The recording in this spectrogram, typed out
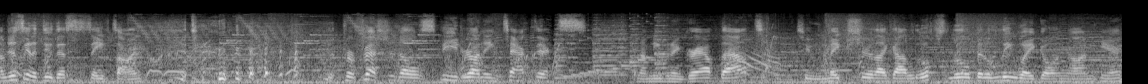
I'm just gonna do this to save time. Professional speedrunning tactics. And I'm even to grab that to make sure that I got oops, a little bit of leeway going on here.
